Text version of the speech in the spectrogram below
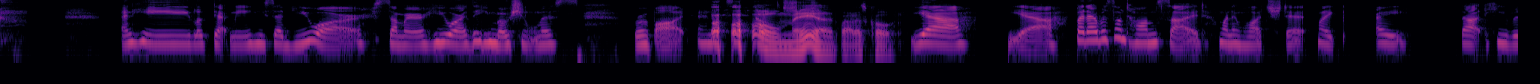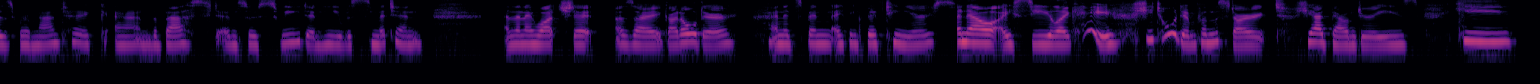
and he looked at me and he said, "You are Summer. You are the emotionless robot." And it's like, Oh ouch. man. Wow, that's cold. Yeah, yeah. But I was on Tom's side when I watched it. Like, I thought he was romantic and the best and so sweet, and he was smitten. And then I watched it as I got older, and it's been, I think, 15 years. And now I see, like, hey, she told him from the start. She had boundaries. He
